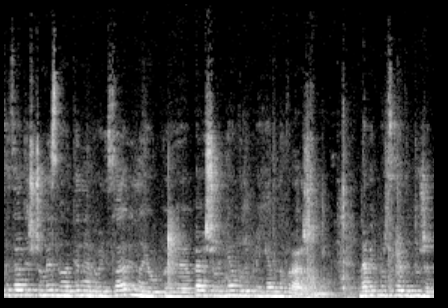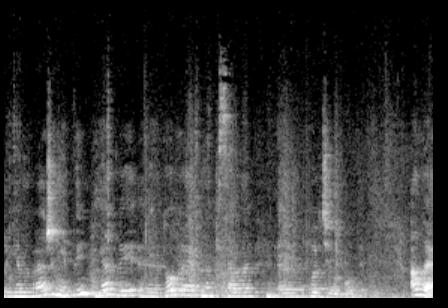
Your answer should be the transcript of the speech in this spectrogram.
сказати, що ми з Валентиною Броніславівною е, першого дня були приємно вражені. Навіть можна сказати, дуже приємно вражені тим, як ви е, добре написали е, творчі роботи. Але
